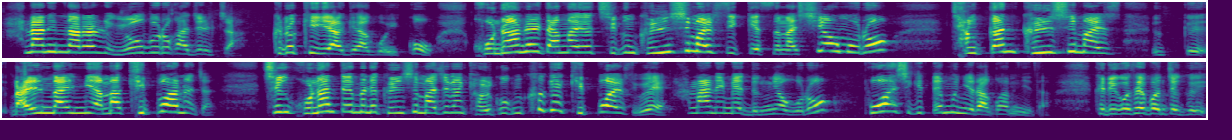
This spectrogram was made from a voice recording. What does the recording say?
하나님 나라를 유업으로 가질 자 그렇게 이야기하고 있고 고난을 당하여 지금 근심할 수 있겠으나 시험으로 잠깐 근심할 그, 말말미암아 기뻐하는 자 지금 고난 때문에 근심하지만 결국은 크게 기뻐할 수 왜 하나님의 능력으로 보호하시기 때문이라고 합니다. 그리고 세 번째 그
